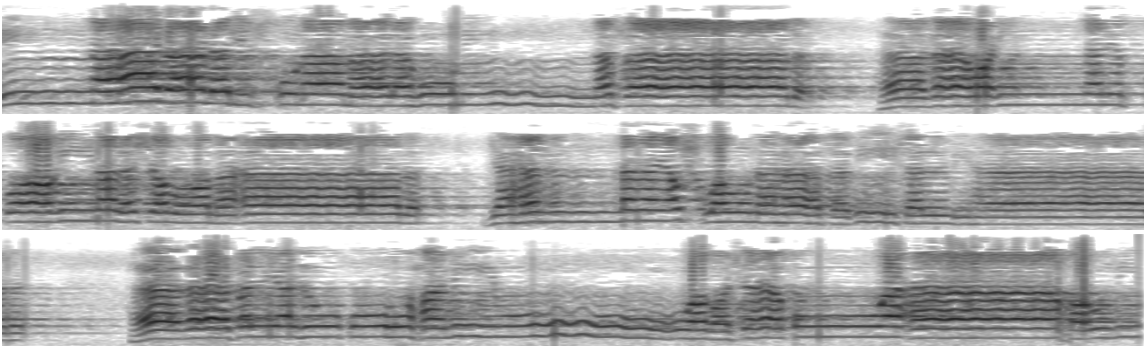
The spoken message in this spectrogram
إن هذا لرزقنا ما له من نفاب هذا وإن للطاغين لشر مآب. جهنم يصلونها فبيس المهاد. هذا فليذوقوه حميم وغشاق وآخر من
